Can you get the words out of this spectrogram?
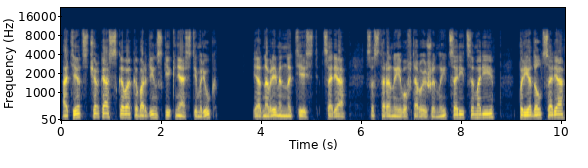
отец Черкасского, кабардинский князь Темрюк и одновременно тесть царя со стороны его второй жены, царицы Марии, предал царя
